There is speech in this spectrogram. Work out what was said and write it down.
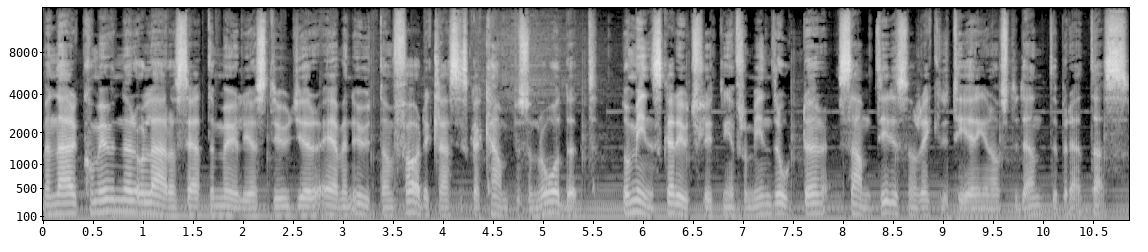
Men när kommuner och lärosäten möjliggör studier även utanför det klassiska campusområdet, då minskar utflyttningen från mindre orter samtidigt som rekryteringen av studenter breddas.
